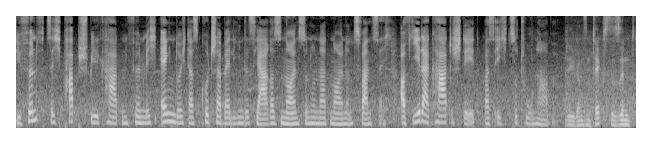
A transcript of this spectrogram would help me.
Die 50 Pappspielkarten führen mich eng durch das Kutscher Berlin des Jahres 1929. Auf jeder Karte steht, was ich zu tun habe. Die ganzen Texte sind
